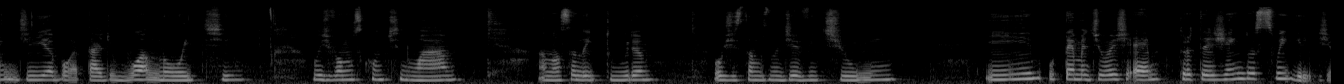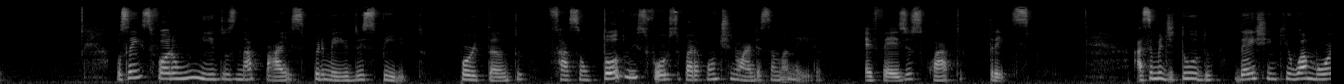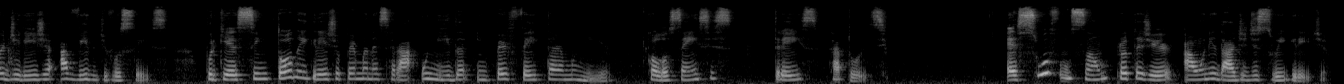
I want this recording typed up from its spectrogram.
Bom dia, boa tarde, boa noite. Hoje vamos continuar a nossa leitura. Hoje estamos no dia 21 e o tema de hoje é Protegendo a sua igreja. Vocês foram unidos na paz por meio do Espírito. Portanto, façam todo o esforço para continuar dessa maneira. Efésios 4, 3. Acima de tudo, deixem que o amor dirija a vida de vocês, porque assim toda a igreja permanecerá unida em perfeita harmonia. Colossenses 3:14. É sua função proteger a unidade de sua igreja.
